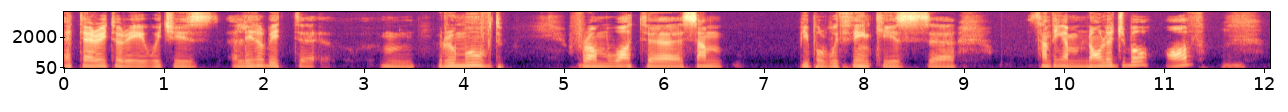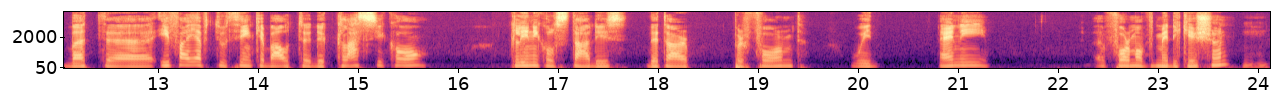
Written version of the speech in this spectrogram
a territory which is a little bit uh, mm, removed from what uh, some people would think is uh, something I'm knowledgeable of. Mhm. But uh, if I have to think about uh, the classical clinical studies that are performed with any uh, form of medication, Mhm.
